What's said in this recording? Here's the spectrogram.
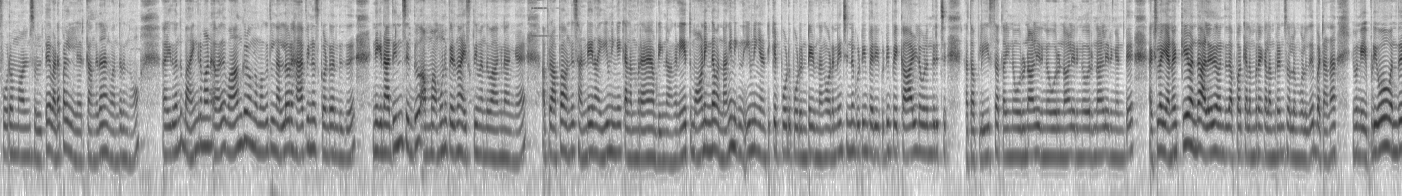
ஃபோரம் மால்னு சொல்லிட்டு வடபழனியில் இருக்க அங்கே தான் நாங்கள் வந்திருந்தோம். இது வந்து பயங்கரமான அதாவது வாங்குறவங்க முகத்தில் நல்ல ஒரு ஹாப்பினஸ் கொண்டு வந்தது. இன்றைக்கி நதின் சித்து அம்மா மூணு பேர் தான் ஐஸ்கிரீம் வந்து வாங்கினாங்க. அப்புறம் அப்பா வந்து சண்டே நான் ஈவினிங்கே கிளம்புறேன் அப்படின்னாங்க. நேற்று மார்னிங் தான் வந்தாங்க. இன்றைக்கி ஈவினிங் எனக்கு டிக்கெட் போடு போடுன்ட்டே இருந்தாங்க. உடனே சின்ன குட்டியும் பெரிய குட்டியும் போய் காலில் விழுந்துருச்சு. தாத்தா ப்ளீஸ் தாத்தா இன்னும் ஒரு நாள் இருங்க ஒரு நாள் இருங்க ஒரு நாள் இருங்கன்ட்டு. ஆக்சுவலாக எனக்கே வந்து அழுக வந்தது. அப்பா கிளம்புறேன் கிளம்புறேன்னு சொல்லும் பொழுது பட் ஆனால் இவங்க எப்படியோ வந்து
